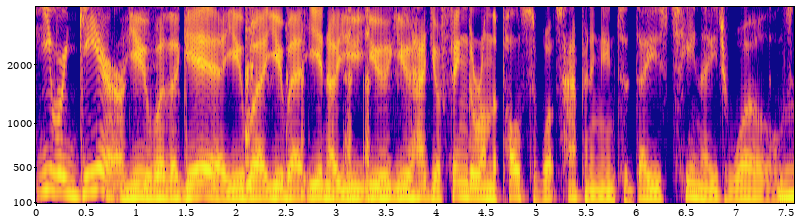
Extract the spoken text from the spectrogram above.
You were gear. You were the gear. You were, you were, you know, you, you, you had your finger on the pulse of what's happening in today's teenage world.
